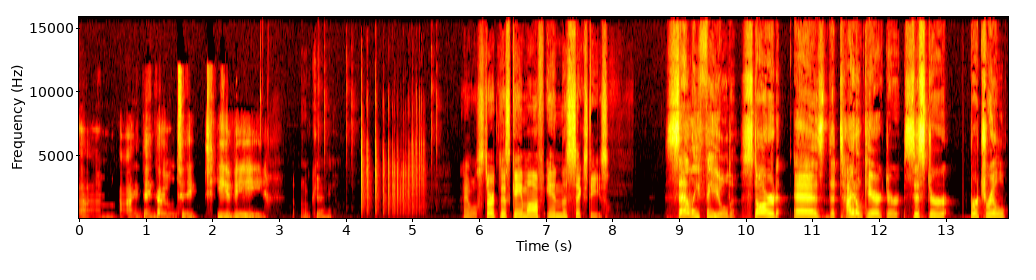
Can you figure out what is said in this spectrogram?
Um, I think I will take TV. Okay. And we'll start this game off in the 60s. Sally Field starred as the title character, Sister Bertrille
